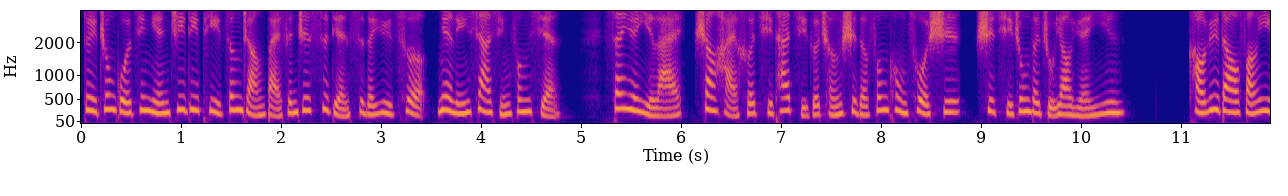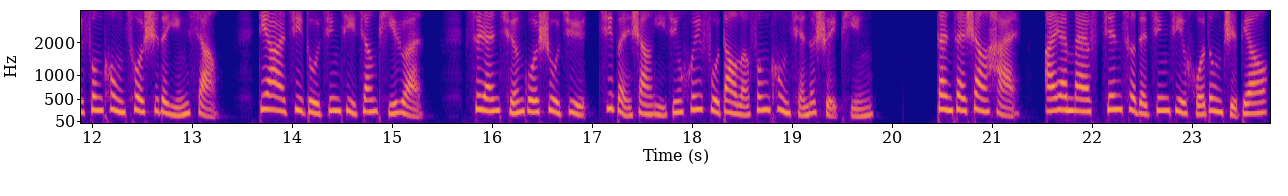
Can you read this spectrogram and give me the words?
对中国今年 GDP 增长百分之四点四的预测面临下行风险。三月以来，上海和其他几个城市的风控措施是其中的主要原因。考虑到防疫风控措施的影响，第二季度经济将疲软。虽然全国数据基本上已经恢复到了风控前的水平，但在上海，IMF 监测的经济活动指标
